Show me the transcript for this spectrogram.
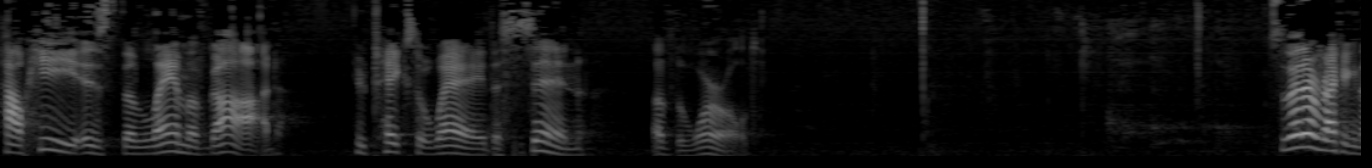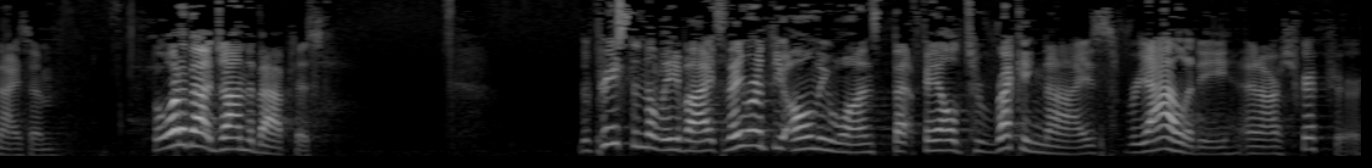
how he is the Lamb of God who takes away the sin of the world. So they don't recognize him. But what about John the Baptist? The priests and the Levites, they weren't the only ones that failed to recognize reality in our scripture.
